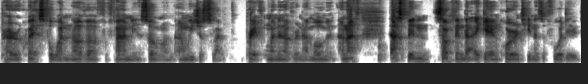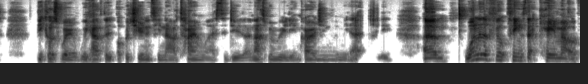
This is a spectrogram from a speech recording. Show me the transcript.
Prayer requests for one another, for family, and so on, and we just like pray for one another in that moment. And that's that's been something that again quarantine has afforded because we we have the opportunity now, time wise, to do that, and that's been really encouraging for me actually. Um, one of the f- things that came out of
